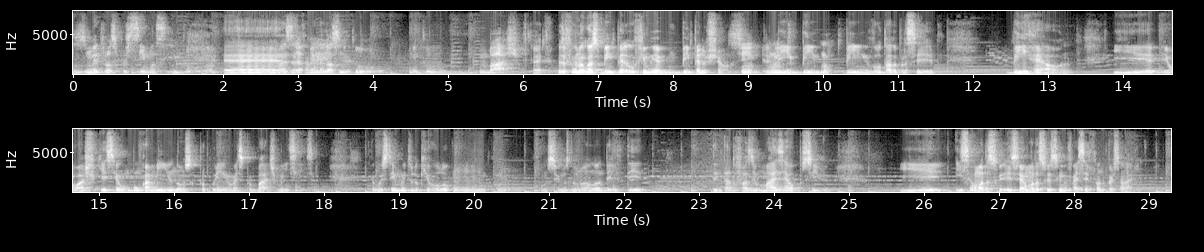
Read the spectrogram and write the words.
os metrôs por cima, assim, do, É, mas é, foi um exatamente. negócio muito, muito embaixo. É, Mas foi um negócio bem. O filme é bem pé no chão, né? Sim, Ele é muito, bem, bem, muito. bem voltado pra ser bem real, né? E eu acho que esse é um bom caminho, não só pro Coringa, mas pro Batman em si. assim. Eu gostei muito do que rolou com, com, com os filmes do Nolan, dele ter tentado fazer o mais real possível. E isso é uma das, isso é uma das coisas que me faz ser fã do personagem também.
